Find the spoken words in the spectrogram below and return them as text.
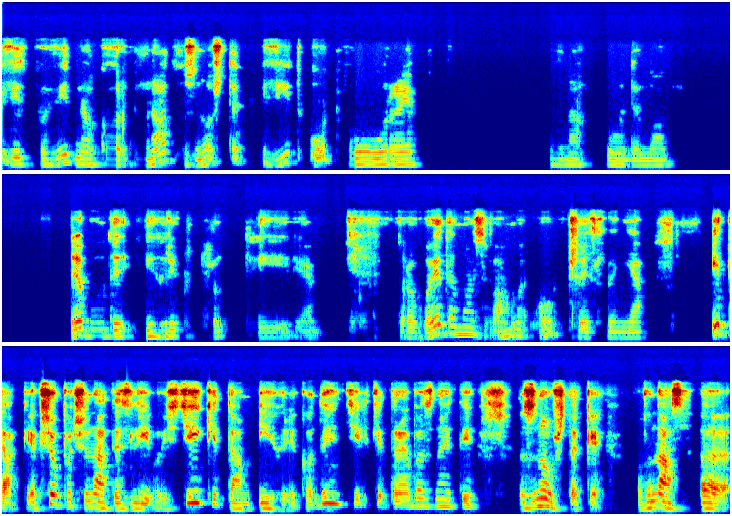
відповідно координату знову ж таки від опори знаходимо. Це буде Y4. Проведемо з вами обчислення. І так, якщо починати з лівої стійки, там Y1 тільки треба знайти. Знову ж таки, в нас е,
